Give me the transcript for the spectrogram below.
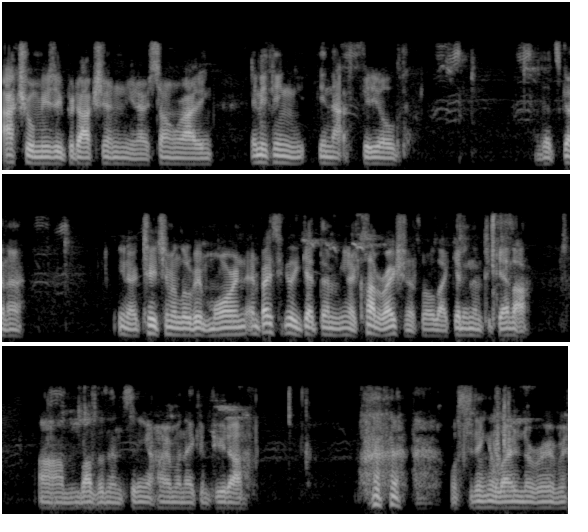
actual music production, you know, songwriting, anything in that field that's gonna, you know, teach them a little bit more and, and basically get them, you know, collaboration as well, like getting them together um, rather than sitting at home on their computer or sitting alone in a room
